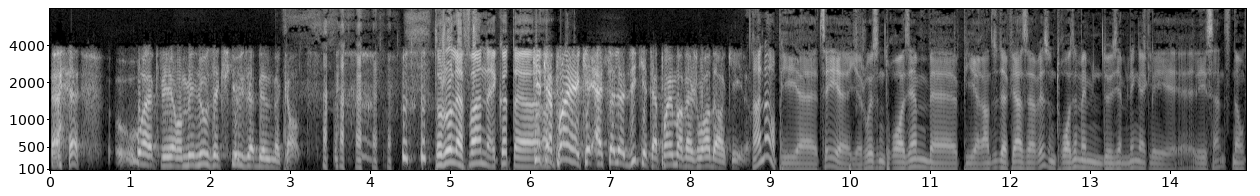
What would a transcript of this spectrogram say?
ouais, puis on met nos excuses à Bill McCall. Toujours le fun. Écoute. euh, Qui était pas un, qui, elle se l'a dit qu'il était pas un mauvais joueur de hockey. Là. Ah non, puis euh, tu sais, euh, il a joué sur une troisième, euh, puis il a rendu de fier service, une troisième, même une deuxième ligne avec les, les Saints. Donc,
